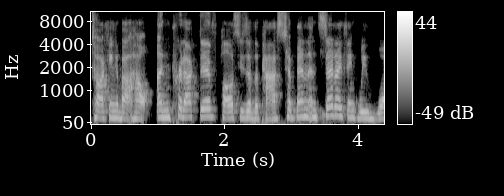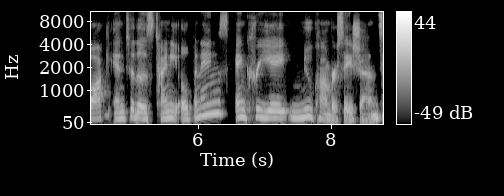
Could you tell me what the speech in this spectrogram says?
talking about how unproductive policies of the past have been. Instead, I think we walk into those tiny openings and create new conversations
